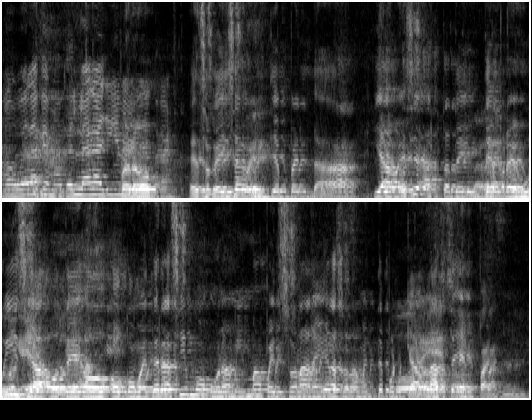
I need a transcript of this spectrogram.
Abuela, que mates la gallina. Pero eso que dice Betty es verdad. Y a veces hasta te, te prejuicia o, te, o, o comete racismo una misma persona negra solamente porque Por hablaste español.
